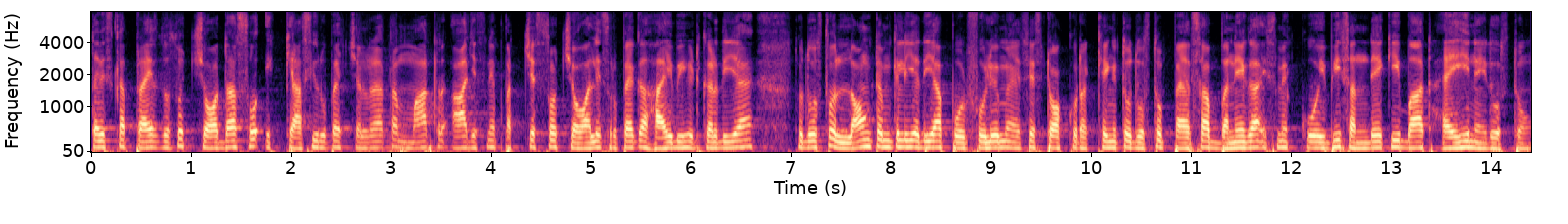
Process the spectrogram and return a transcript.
तब इसका प्राइस दोस्तों, चौदह सौ इक्यासी रुपये चल रहा था। मात्र आज इसने पच्चीस सौ चौवालीस रुपये का हाई भी हिट कर दिया है। तो दोस्तों लॉन्ग टर्म के लिए यदि आप पोर्टफोलियो में ऐसे स्टॉक को रखेंगे तो दोस्तों, पैसा बनेगा। इसमें कोई भी संदेह की बात है ही नहीं, दोस्तों।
